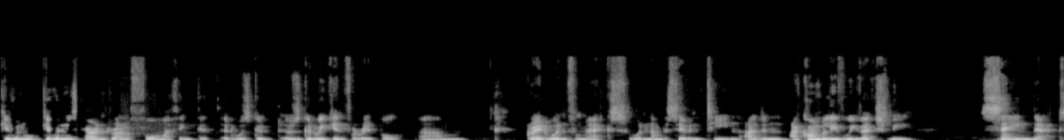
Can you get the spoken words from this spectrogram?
given given his current run of form, I think it, it was good. It was a good weekend for Red Bull. Um, great win for Max, win number seventeen. I didn't. I can't believe we've actually saying that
